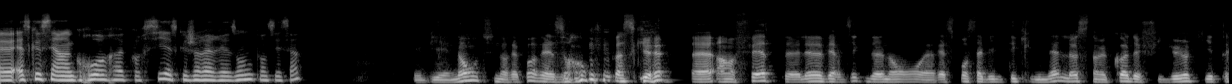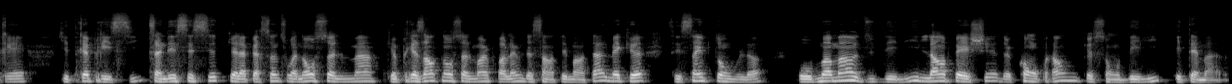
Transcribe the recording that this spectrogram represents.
Euh, est-ce que c'est un gros raccourci? Est-ce que j'aurais raison de penser ça? Eh bien, non, tu n'aurais pas raison, parce que, en fait, le verdict de non-responsabilité criminelle, là, c'est un cas de figure qui est très qui est très précis. Ça nécessite que la personne soit non seulement, que présente non seulement un problème de santé mentale, mais que ces symptômes-là, au moment du délit, l'empêchaient de comprendre que son délit était mal.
